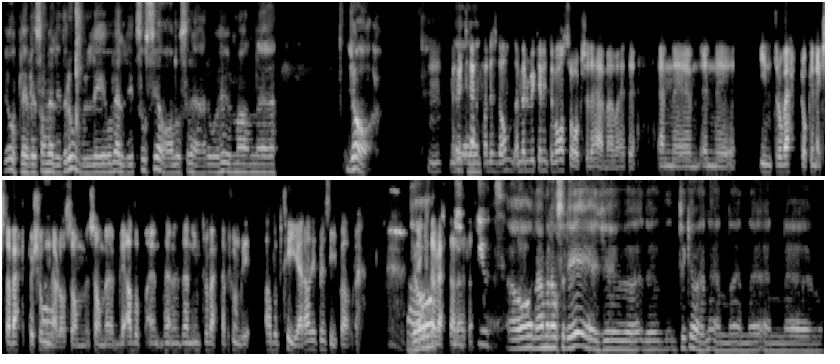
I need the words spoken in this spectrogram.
jag upplevde som väldigt rolig och väldigt social och sådär och hur man, eh, ja, Mm. Men hur Eh. träffades de? Men det brukar inte vara så också det här med vad heter det? en, eh, en eh, introvert och en extrovert person här då som, som eh, blir den, den introverta personen blir adopterad i princip av Ja. cute. ja nej, men alltså det är ju, det, tycker jag, en, en, en, en, en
